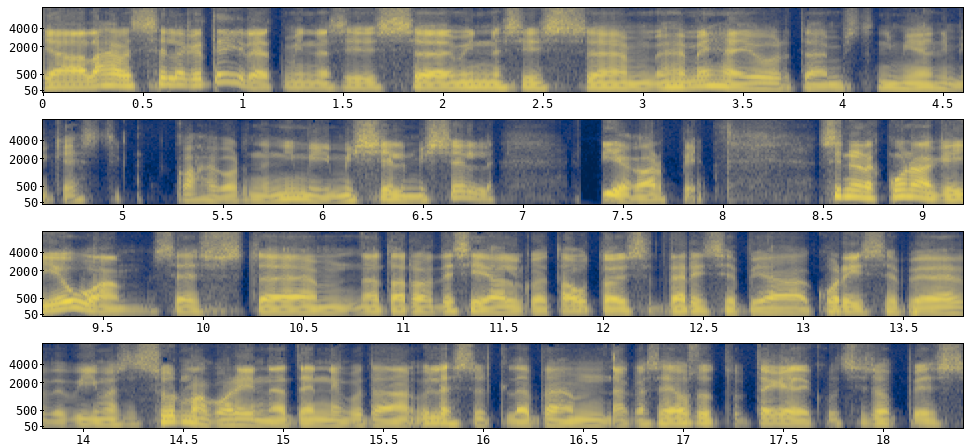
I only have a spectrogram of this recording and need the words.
ja lähevad sellega teele, et minna siis, minna siis ähm, ühe mehe juurde, mis ta nimi oli, mingi hästi kahekordne nimi, Michel, Michel, Riia Karpi. sinna nad kunagi ei jõua, sest äh, nad arvavad esialgu, et auto lihtsalt väriseb ja koriseb viimased surmakorinad, enne kui ta üles ütleb äh,, aga see osutub tegelikult siis hoopis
